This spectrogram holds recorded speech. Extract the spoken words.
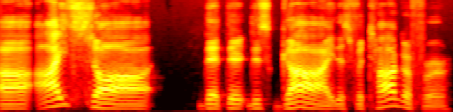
Uh, I saw that there, this guy, this photographer,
